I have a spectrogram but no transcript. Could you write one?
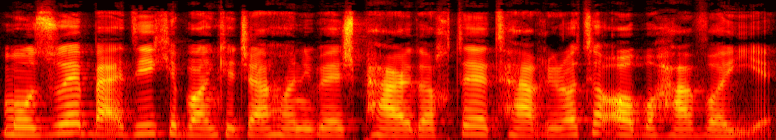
موضوع بعدی که بانک جهانی بهش پرداخته تغییرات آب و هواییه.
